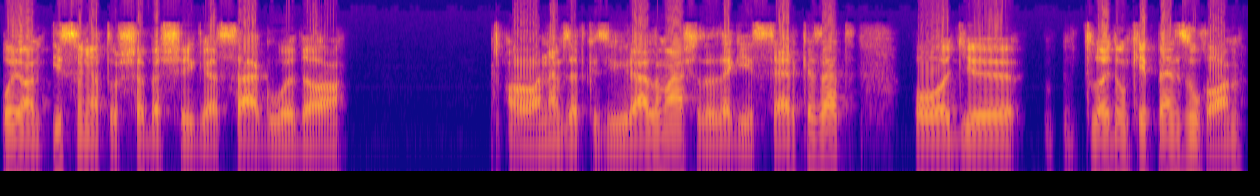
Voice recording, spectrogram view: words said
olyan iszonyatos sebességgel száguld a, a nemzetközi űrállomás, az az egész szerkezet, hogy ö, tulajdonképpen zuhan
